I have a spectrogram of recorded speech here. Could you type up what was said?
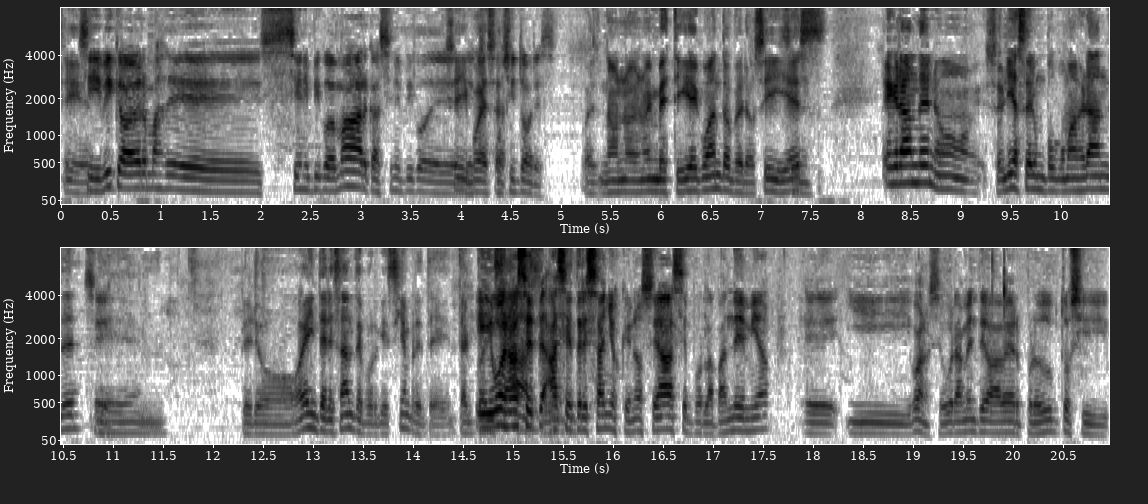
Sí. Sí, vi que va a haber más de 100 y pico de marcas, 100 y pico de, de puede ser. expositores. Pues no, no, no investigué cuánto, pero sí, es es grande, no solía ser un poco más grande. Sí. eh, pero es interesante porque siempre te, te Y bueno, hace, hace tres años que no se hace por la pandemia. eh, y bueno, seguramente va a haber productos y,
